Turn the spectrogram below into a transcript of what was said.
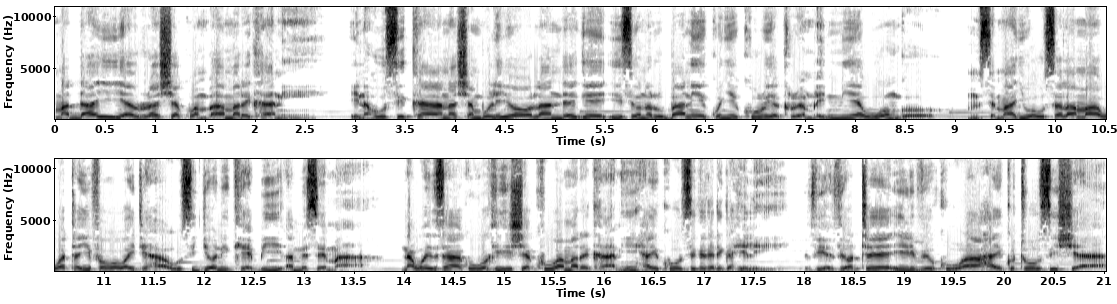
madai ya Russia kwamba Marekani inahusika na shambulio la ndege isiyo na rubani kwenye ikulu ya Kremlin ni ya uongo. Msemaji wa usalama wa taifa wa White House John Kirby amesema, Naweza kukuhakikishia kuwa Marekani haikuhusika katika hili. Vyovyote ilivyokuwa haikutuhusisha.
